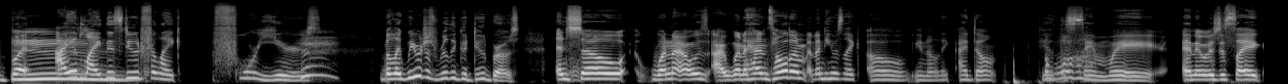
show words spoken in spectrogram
But I had liked this Mm. dude for like four years. But like we were just really good dude bros. And so when I was I went ahead and told him, and then he was like, Oh, you know, like I don't feel the same way. And it was just like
